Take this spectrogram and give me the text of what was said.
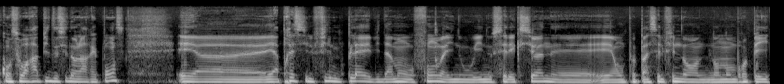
qu'on soit rapide aussi dans la réponse. Euh, et, après, si le film plaît, évidemment, au fond, bah, il, nous, sélectionne et, on peut passer le film dans, de nombreux pays.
